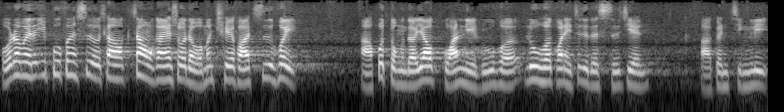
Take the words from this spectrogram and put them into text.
我认为的一部分是像像我刚才说的，我们缺乏智慧。啊，不懂得要管理如何如何管理自己的时间，啊，跟精力。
